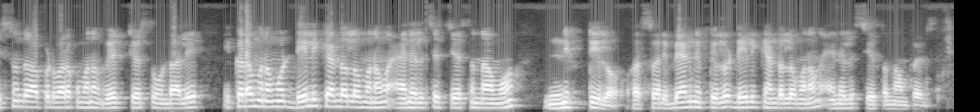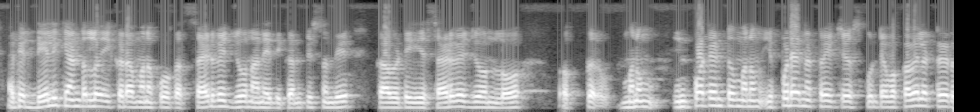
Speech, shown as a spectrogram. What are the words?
ఇస్తుందో అప్పటి వరకు మనం వెయిట్ చేస్తూ ఉండాలి. ఇక్కడ మనము డైలీ క్యాండల్లో మనం అనాలిసిస్ చేస్తున్నాము నిఫ్టీలో సారీ బ్యాంక్ నిఫ్టీలో డైలీ క్యాండల్లో మనం అనాలిసిస్ చేస్తున్నాం ఫ్రెండ్స్. అయితే డైలీ క్యాండల్లో ఇక్కడ మనకు ఒక సైడ్ వేజ్ జోన్ అనేది కనిపిస్తుంది. కాబట్టి ఈ సైడ్ వేజ్ జోన్లో ఒక్క మనం ఇంపార్టెంట్ మనం ఎప్పుడైనా ట్రేడ్ చేసుకుంటే ఒకవేళ ట్రేడ్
